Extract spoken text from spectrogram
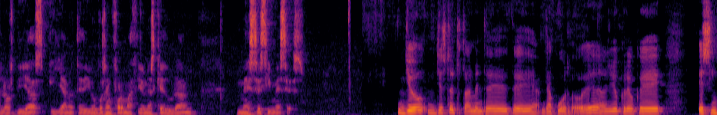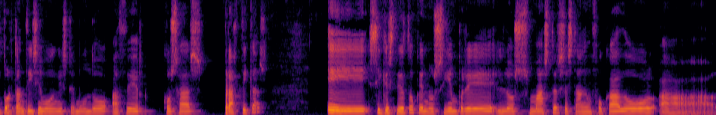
los días y ya no te digo pues en formaciones que duran meses y meses. Yo, yo estoy totalmente de, acuerdo. ¿eh? Yo creo que es importantísimo en este mundo hacer cosas prácticas. Eh, sí que es cierto que no siempre los másters están enfocados a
